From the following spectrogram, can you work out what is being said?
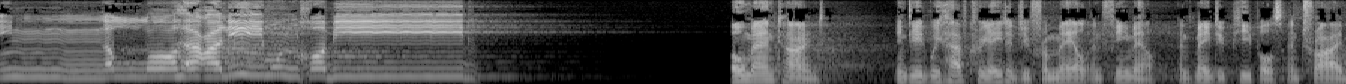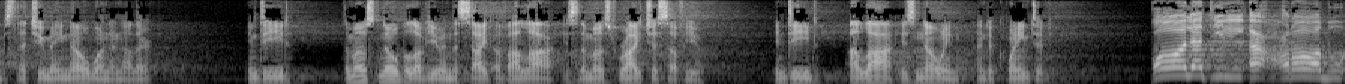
إن الله عليم خبير. O mankind, indeed we have created you from male and female. and made you peoples and tribes that you may know one another. Indeed, the most noble of you in the sight of Allah is the most righteous of you. Indeed, Allah is knowing and acquainted. قالت الأعراب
